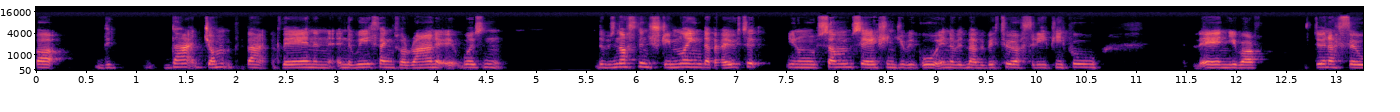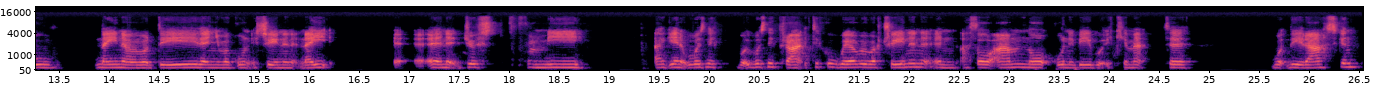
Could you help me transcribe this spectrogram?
But the, that jump back then and, and the way things were ran, it, it wasn't, there was nothing streamlined about it. You know, some sessions you would go in, there would maybe be two or three people, then you were doing a full nine hour day, then you were going to training at night. And it just, for me, again, it wasn't it wasn't practical where we were training, and I thought I'm not going to be able to commit to what they're asking.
